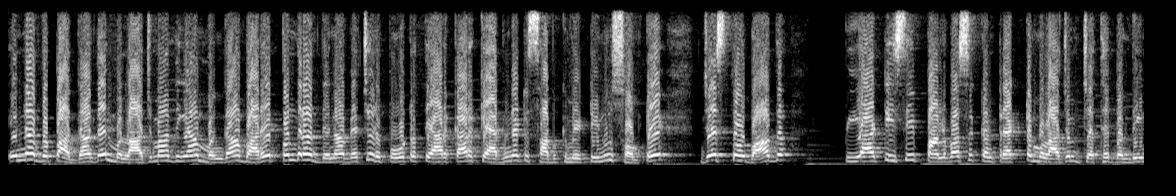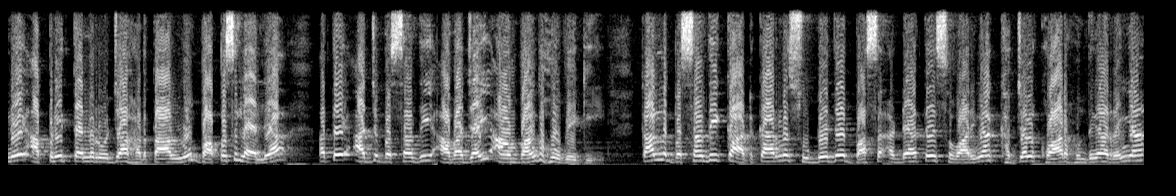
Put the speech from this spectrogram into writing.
ਇਹਨਾਂ ਵਿਭਾਗਾਂ ਦੇ ਮੁਲਾਜ਼ਮਾਂ ਦੀਆਂ ਮੰਗਾਂ ਬਾਰੇ 15 ਦਿਨਾਂ ਵਿੱਚ ਰਿਪੋਰਟ ਤਿਆਰ ਕਰ ਕੈਬਨਿਟ ਸਬ ਕਮੇਟੀ ਨੂੰ ਸੌਂਪੇ। ਜਿਸ ਤੋਂ ਬਾਅਦ ਪੀਆਰਟੀਸੀ ਪਨਬਸ ਕੰਟਰੈਕਟ ਮੁਲਾਜ਼ਮ ਜਥੇਬੰਦੀ ਨੇ ਆਪਣੀ ਤਿੰਨ ਰੋਜ਼ਾ ਹੜਤਾਲ ਨੂੰ ਵਾਪਸ ਲੈ ਲਿਆ ਅਤੇ ਅੱਜ ਬੱਸਾਂ ਦੀ ਆਵਾਜਾਈ ਆਮ ਵਾਂਗ ਹੋਵੇਗੀ। ਕੱਲ ਬੱਸਾਂ ਦੀ ਘਾਟ ਕਾਰਨ ਸੂਬੇ ਦੇ ਬੱਸ ਅੱਡਿਆਂ ਤੇ ਸਵਾਰੀਆਂ ਖੱਜਲ ਖੁਆਰ ਹੁੰਦੀਆਂ ਰਹੀਆਂ।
